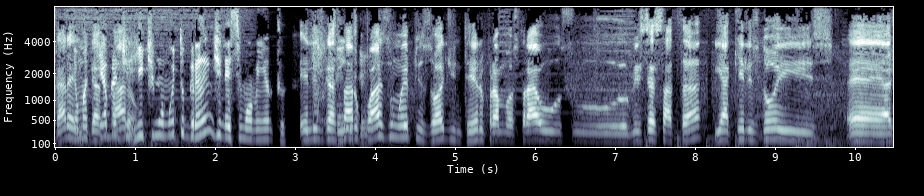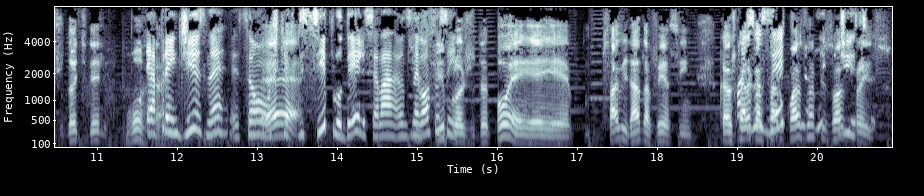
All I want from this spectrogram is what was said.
Cara, Tem uma quebra de ritmo muito grande nesse momento. eles gastaram sim. quase um episódio inteiro pra mostrar o, o Mr. Satan e aqueles dois é, ajudantes dele. Porra, É aprendiz, né? São, acho É. que, discípulo dele, sei lá, uns negócios assim. Discípulo, ajudante. Pô, é, é- é- Sabe nada a ver, assim. Os caras gastaram quase um episódio pra disso. isso.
